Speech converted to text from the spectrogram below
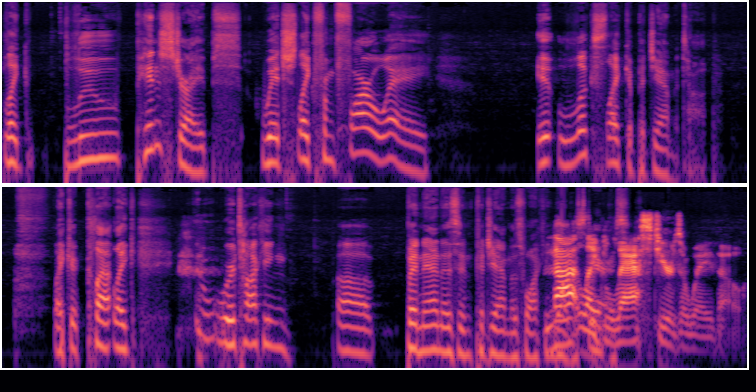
like blue pinstripes, which like from far away, it looks like a pajama top, like a cla- like we're talking uh bananas in pajamas walking. down not the like last year's away though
